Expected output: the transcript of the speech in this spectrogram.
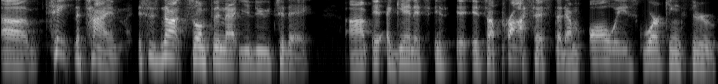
Um, take the time. This is not something that you do today. Um, it, again, it's it, it's a process that I'm always working through.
